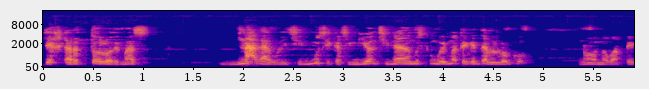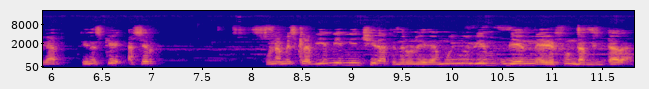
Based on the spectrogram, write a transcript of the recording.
dejar todo lo demás. Nada, güey. Sin música, sin guion, sin nada más que un güey mate gente a lo loco. No, no va a pegar. Tienes que hacer una mezcla bien, bien, bien chida, tener una idea muy, muy bien, bien eh, fundamentada.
